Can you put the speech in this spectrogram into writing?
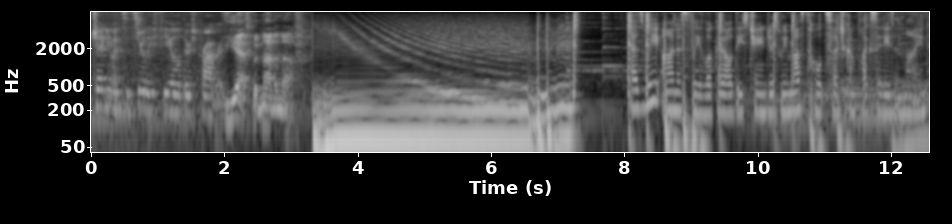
genuine sincerely feel there's progress? Yes, but not enough. As we honestly look at all these changes, we must hold such complexities in mind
